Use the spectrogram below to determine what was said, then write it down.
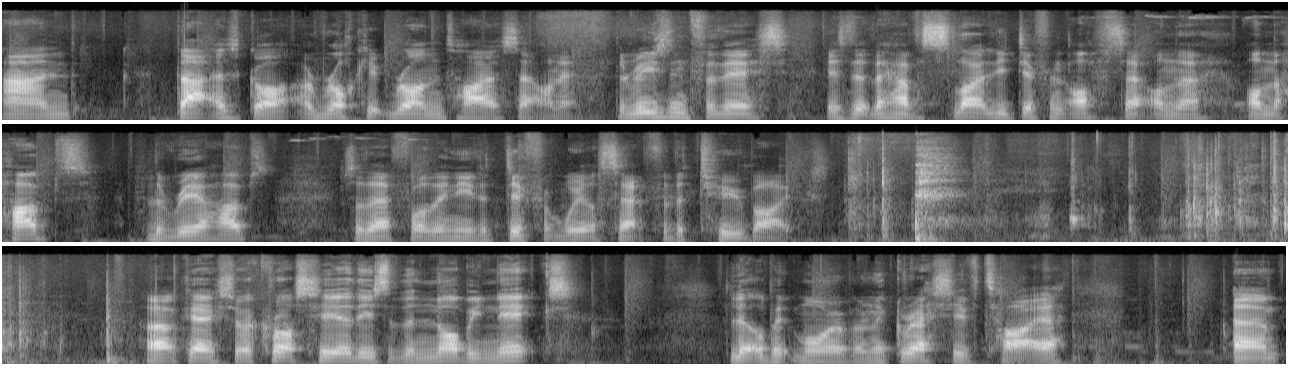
and that has got a Rocket Ron tyre set on it. The reason for this is that they have a slightly different offset on the, on the hubs, the rear hubs, so therefore they need a different wheel set for the two bikes. okay, so across here, these are the Nobby Nics, a little bit more of an aggressive tyre. Um,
